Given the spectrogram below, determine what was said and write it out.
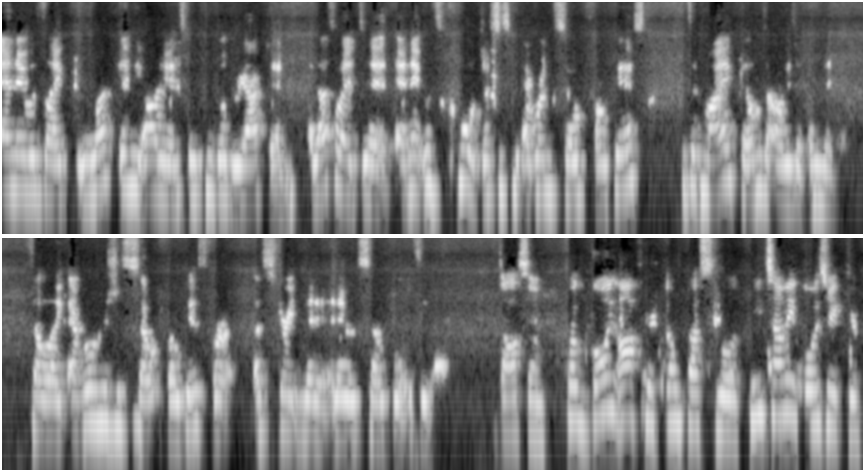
and it was like look in the audience for people's reaction, and that's what I did, and it was cool just to see everyone so focused. Because like my films are always like a minute, so like everyone was just so focused for a straight minute, and it was so cool to see that. It's awesome. So going off your film festival, can you tell me what was like your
